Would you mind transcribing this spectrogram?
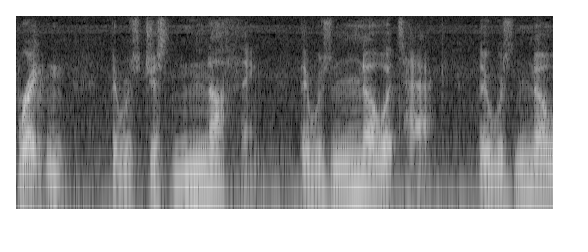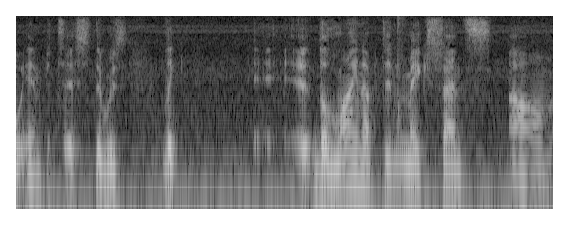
Brighton, there was just nothing. There was no attack. There was no impetus. There was like eh, the lineup didn't make sense. Um,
